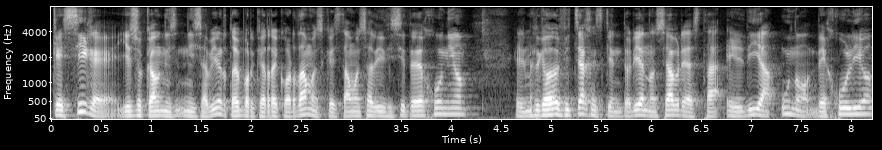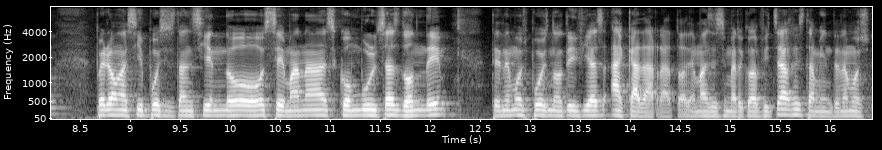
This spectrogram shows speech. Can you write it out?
que sigue, y eso que aún ni, se ha abierto, ¿eh? porque recordamos que estamos a 17 de junio, el mercado de fichajes que en teoría no se abre hasta el día 1 de julio, pero aún así pues están siendo semanas convulsas donde tenemos pues noticias a cada rato. Además de ese mercado de fichajes también tenemos,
